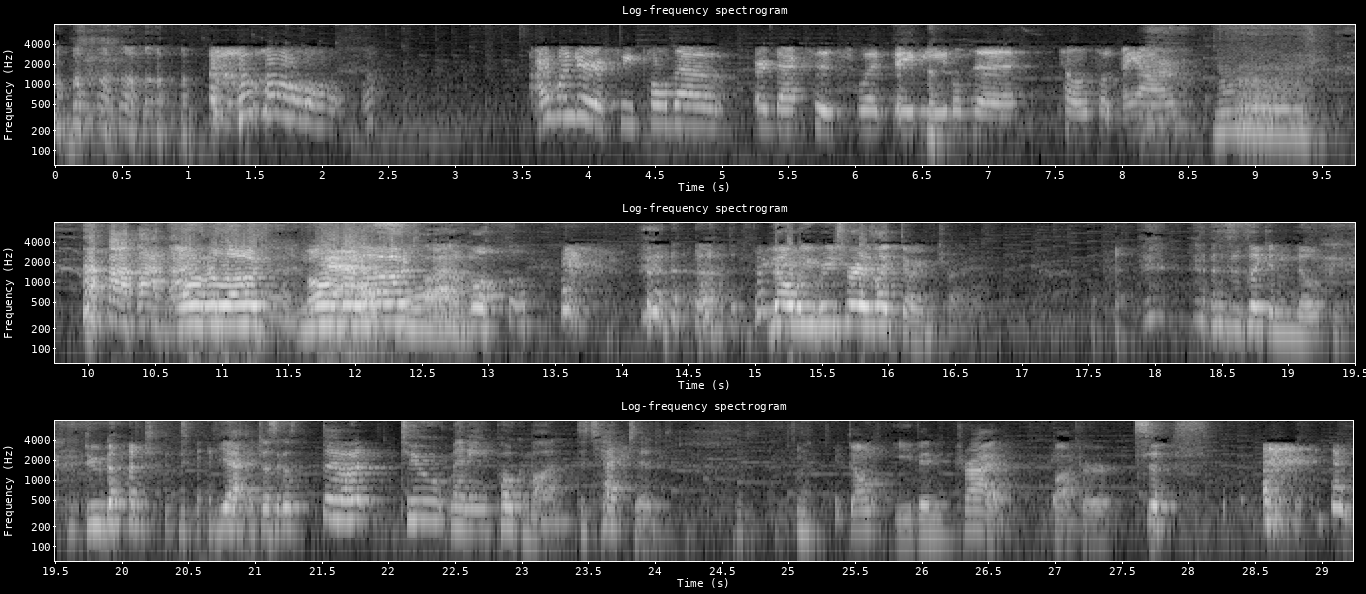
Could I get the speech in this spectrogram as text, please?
Oh. I wonder if we pulled out our dexes, would they be able to tell us what they are? Overload! Overload! level. no, we reach for it. Like, don't even try it. This is like a note. Do not. Yeah, it just goes too many Pokemon detected. Don't even try it, fucker.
